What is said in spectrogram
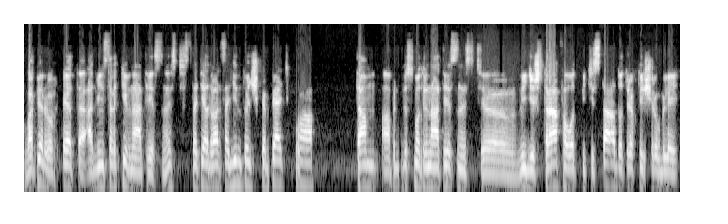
Во-первых, это административная ответственность, статья 21.5 КОАП. Там а, предусмотрена ответственность э, в виде штрафа от 500 до 3000 рублей.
